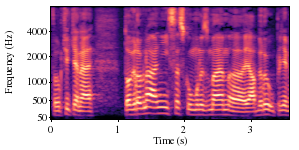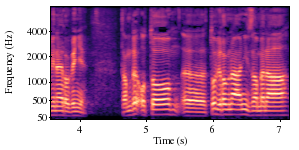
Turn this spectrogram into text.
to určitě ne. To vyrovnání se s komunismem já beru úplně v jiné rovině. Tam jde o to, to vyrovnání znamená,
